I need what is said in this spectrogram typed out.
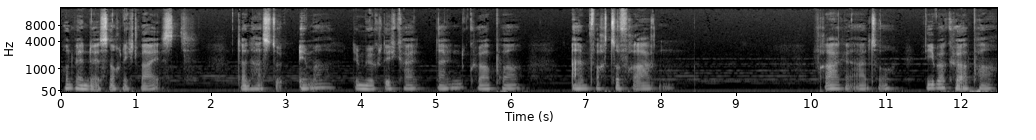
Und wenn du es noch nicht weißt, dann hast du immer die Möglichkeit, deinen Körper zu einfach zu fragen. Frage also, lieber Körper,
